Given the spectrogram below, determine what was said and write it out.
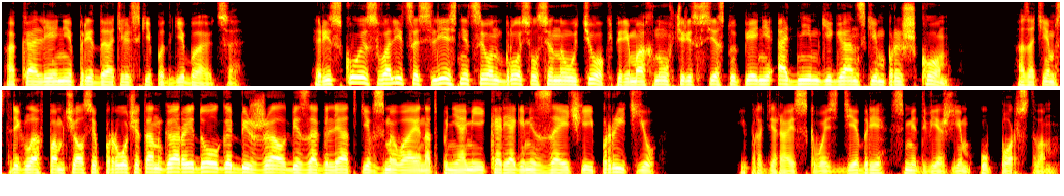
а колени предательски подгибаются. Рискуя свалиться с лестницы, он бросился на утек, перемахнув через все ступени одним гигантским прыжком. А затем Стреглав помчался прочь от ангара и долго бежал без оглядки, взмывая над пнями и корягами с заячьей прытью и продираясь сквозь дебри с медвежьим упорством.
